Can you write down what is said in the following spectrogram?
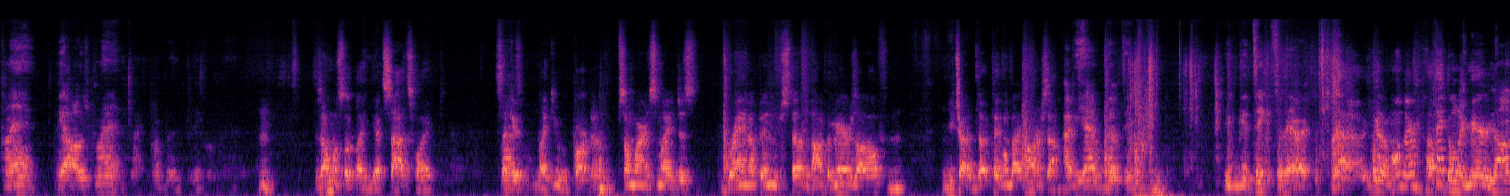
playing. They always playing. Like my brother play for me. It hmm. almost looked like you got sideswiped. Like, it, like you were parked somewhere and somebody just ran up in your stuff, knocked the mirrors off, and, and you tried to duct tape them back on or something. I be having duct tape. You can get tickets ticket for that, right? Yeah, you got them on there. I think the only mirror, No, I'm,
